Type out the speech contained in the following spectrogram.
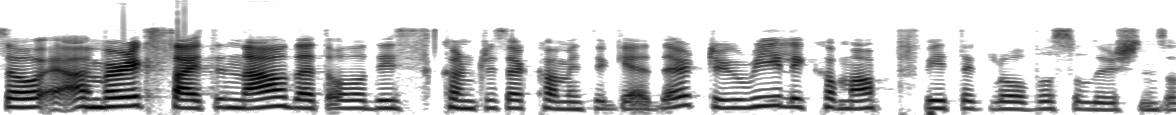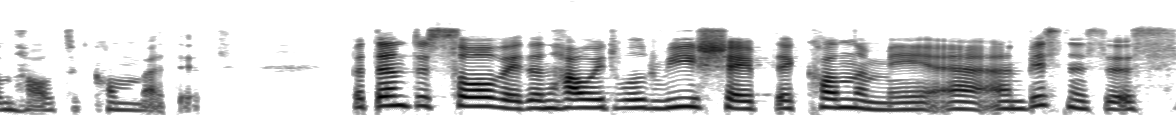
So I'm very excited now that all of these countries are coming together to really come up with the global solutions on how to combat it. But then to solve it and how it will reshape the economy uh, and businesses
